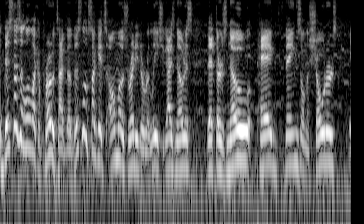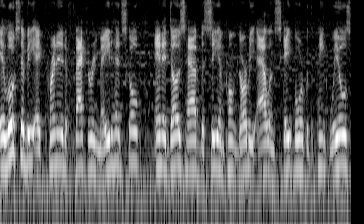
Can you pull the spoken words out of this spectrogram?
this doesn't look like a prototype, though. This looks like it's almost ready to release. You guys notice that there's no peg things on the shoulders. It looks to be a printed factory-made head sculpt, and it does have the CM Punk Darby Allin skateboard with the pink wheels,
